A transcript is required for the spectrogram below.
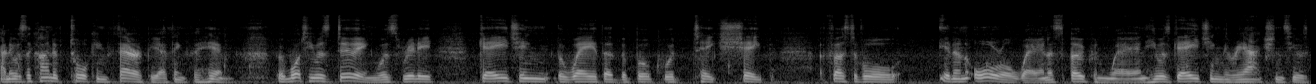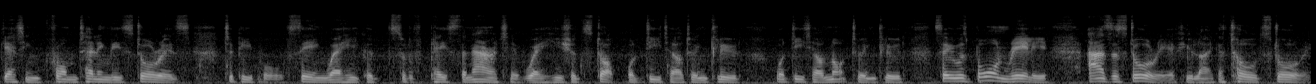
And it was a kind of talking therapy, I think, for him. But what he was doing was really gauging the way that the book would take shape, first of all, in an oral way, in a spoken way, and he was gauging the reactions he was getting from telling these stories to people, seeing where he could sort of pace the narrative, where he should stop, what detail to include, what detail not to include. So he was born really as a story, if you like, a told story.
